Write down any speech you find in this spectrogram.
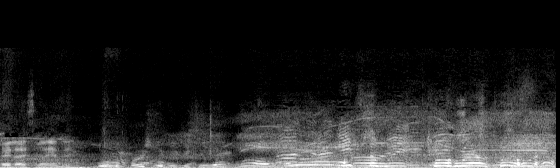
Hey, nice landing. Well, the first one, did you see that? It's the wind. Go around, go around.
